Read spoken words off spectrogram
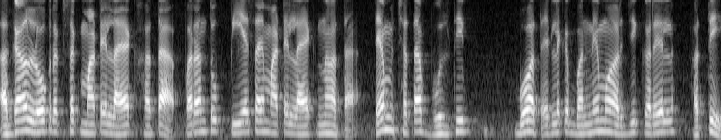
અગાઉ લોકરક્ષક માટે લાયક હતા, પરંતુ પીએસઆઈ માટે લાયક ન હતા. તેમ છતાં ભૂલથી બોથ એટલે કે બંનેમાં અરજી કરેલ હતી,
